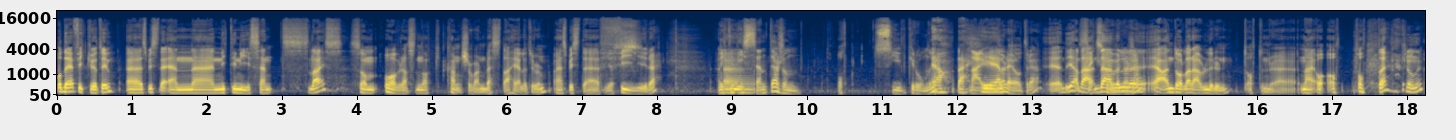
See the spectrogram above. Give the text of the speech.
og det fikk vi jo til. Uh, spiste en uh, 99 cent slice, som overraskende nok kanskje var den beste av hele turen. Og jeg spiste Yes. fire. 99 cent, det er sånn 7 kroner? Ja, det er Nei, helt- under det òg, tror jeg. Eh, Ja, det er, det er vel kroner. Ja, en dollar er vel rundt 800 Nei, åtte kroner.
